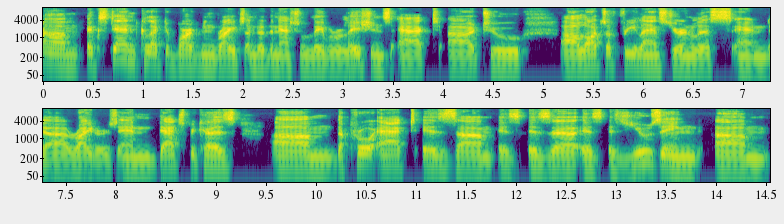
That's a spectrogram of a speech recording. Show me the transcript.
um, extend collective bargaining rights under the National Labor Relations Act uh, to uh, lots of freelance journalists and uh, writers, and that's because um, the PRO Act is um, is is uh, is is using um,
